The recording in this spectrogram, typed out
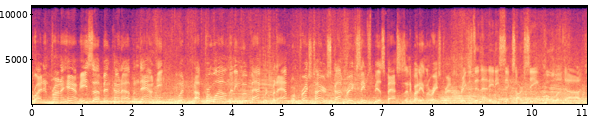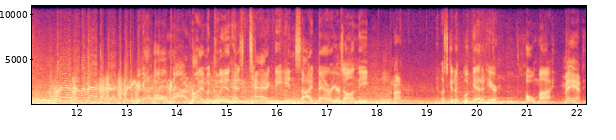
right in front of him. He's uh, been kind of up and down. He, he, went up for a while and then he moved backwards. But after fresh tires, Scott Riggs seems to be as fast as anybody on the racetrack. Riggs is in that 86 RC Cola Dodge. Crash on the backstretch, pretty we good. got, oh my, Ryan McGlynn has tagged the inside barriers on the. Not. And Let's get a look at it here. Oh my. Man,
